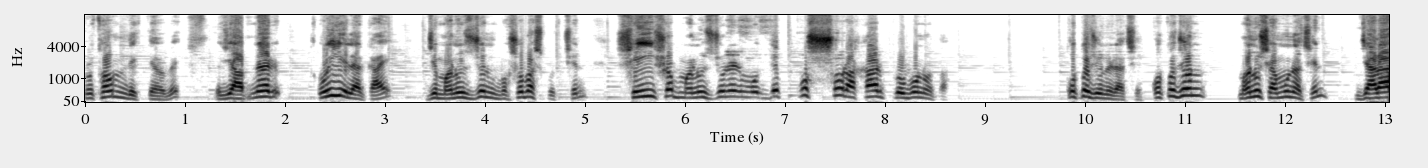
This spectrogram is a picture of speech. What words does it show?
প্রথম দেখতে হবে, যে আপনার ওই এলাকায় যে মানুষজন বসবাস করছেন, সেই সব মানুষজনের মধ্যে পোষ্য রাখার প্রবণতা কতজনের আছে? কতজন মানুষ এমন আছেন যারা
